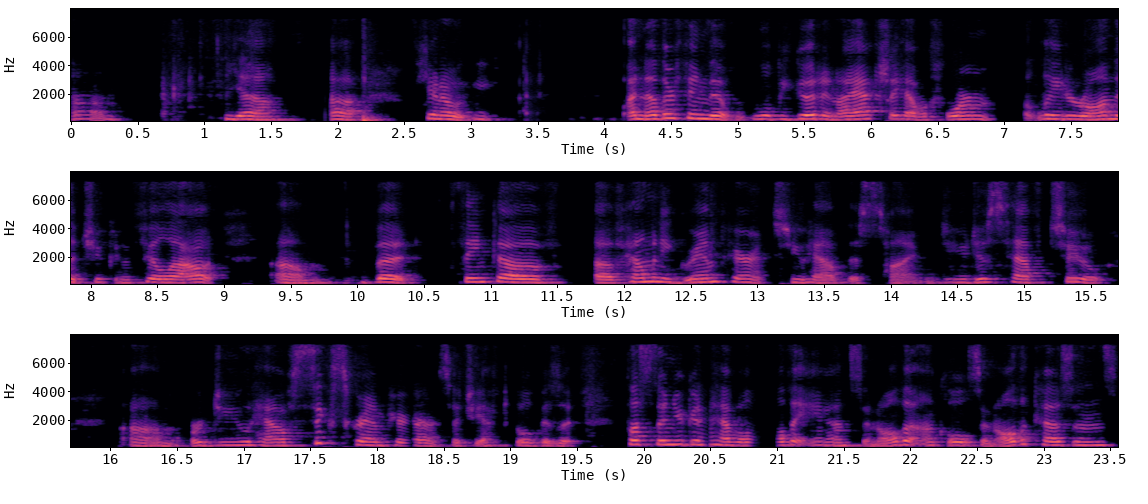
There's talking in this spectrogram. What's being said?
Um, yeah uh, you know another thing that will be good and i actually have a form later on that you can fill out um, but think of of how many grandparents you have this time. Do you just have two? Um, or do you have six grandparents that you have to go visit? Plus, then you're going to have all, all, the aunts and all the uncles and all the cousins.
